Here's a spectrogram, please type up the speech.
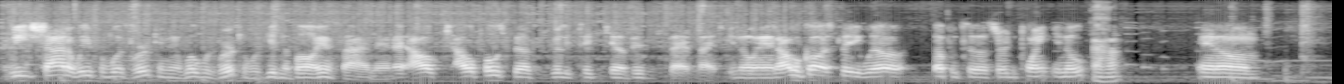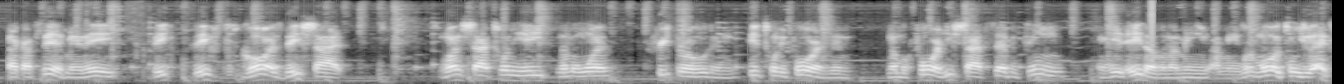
we shied away from what's working, and what was working was getting the ball inside, man. That, our our post players really taking care of business last night, you know, and our guards played well up until a certain point, you know. uh huh. And um, like I said, man, they they they guards they shot one shot twenty eight, number one free throws and hit twenty four, and then number four he shot seventeen and hit eight of them. I mean, I mean, what more can you ask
